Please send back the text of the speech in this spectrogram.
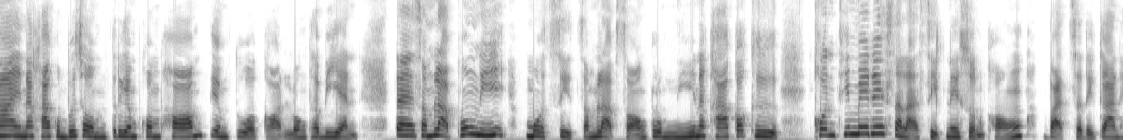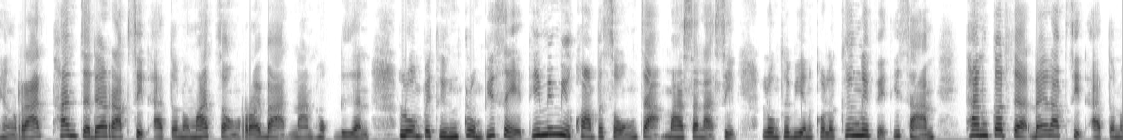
ง่ายๆนะคะ คุณผู้ชมเตรียมความพร้อมเตรียมตัวก่อนลงทะเบียน แต่สำหรับพรุ่งนี้หมดสิทธิ์สำหรับ 2 กลุ่มนี้นะคะก็คือ คนที่ไม่ได้สละสิทธิ์ในส่วนของบัตรสวัสดิการแห่งรัฐ ท่านจะได้รับสิทธิ์อัตโนมัติ 200 บาทนาน 6 เดือน รวมไปถึงกลุ่มพิเศษที่ไม่มีความประสงค์จะมาสละสิทธิ์ลงทะเบียนคนละครึ่งในเฟสที่ 3 ท่านก็จะได้รับสิทธิ์อัตโน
